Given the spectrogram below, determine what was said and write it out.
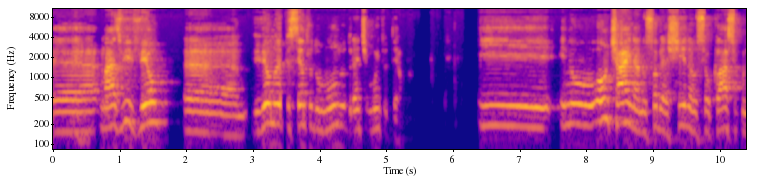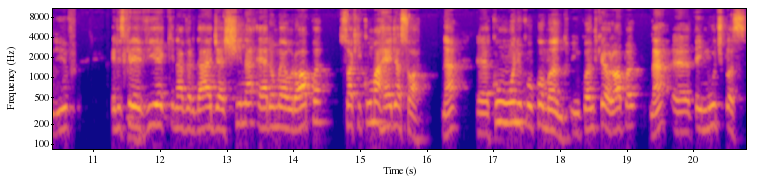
é, mas viveu, é, viveu no epicentro do mundo durante muito tempo. E, e no On China, no Sobre a China, o seu clássico livro, ele escrevia que, na verdade, a China era uma Europa, só que com uma rédea só, né? É, com um único comando, enquanto que a Europa né, é, tem múltiplas,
